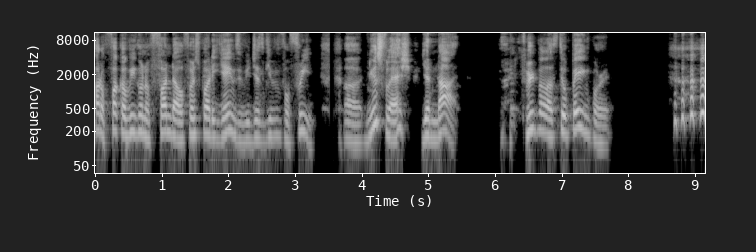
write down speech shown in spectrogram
How the fuck are we gonna fund our first party games if we just give it for free? Uh newsflash, you're not. People are still paying for it.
